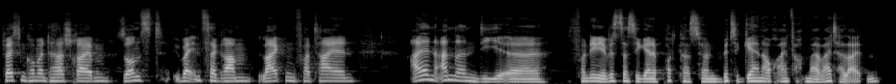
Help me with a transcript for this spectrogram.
vielleicht einen Kommentar schreiben, sonst über Instagram liken, verteilen. Allen anderen, die, äh, von denen ihr wisst, dass sie gerne Podcasts hören, bitte gerne auch einfach mal weiterleiten.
